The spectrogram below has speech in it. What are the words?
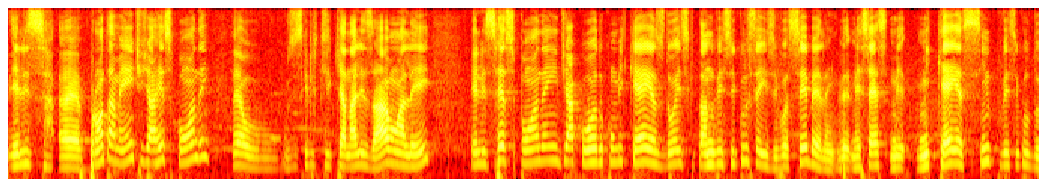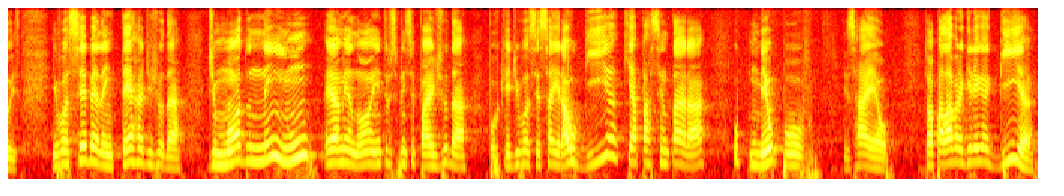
eles é, prontamente já respondem, né, os escritos que, que, analisavam a lei, eles respondem de acordo com Miqueias 2, que está no versículo 6. E você, Belém, Miqueias 5, versículo 2. E você, Belém, terra de Judá, de modo nenhum é a menor entre os principais de Judá, porque de você sairá o guia que apacentará o meu povo, Israel. Então a palavra grega guia,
